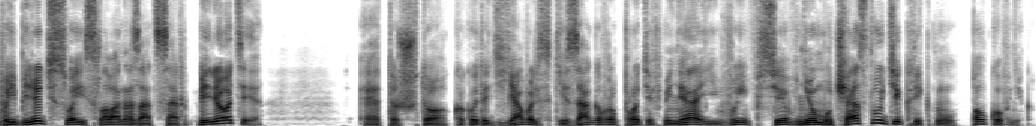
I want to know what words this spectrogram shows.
Вы берете свои слова назад, сэр, берете? «Это что, какой-то дьявольский заговор против меня, и вы все в нем участвуете?» — крикнул полковник.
